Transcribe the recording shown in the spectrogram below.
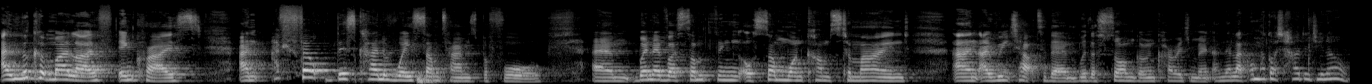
I look at my life in Christ and I felt this kind of way sometimes before. Um, whenever something or someone comes to mind and I reach out to them with a song or encouragement, and they're like, oh my gosh, how did you know?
